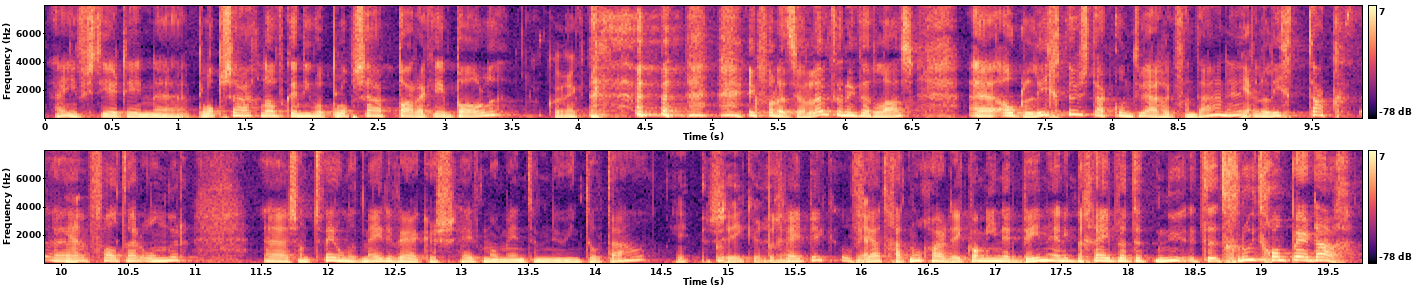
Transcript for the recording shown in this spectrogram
hij investeert in Plopsa, geloof ik, een nieuwe Plopsa-park in Polen correct. ik vond het zo leuk toen ik dat las. Uh, ook licht dus, daar komt u eigenlijk vandaan. Hè? Ja. De lichttak uh, ja. valt daaronder. Uh, Zo'n 200 medewerkers heeft Momentum nu in totaal. Ja, zeker. Begreep ik? Of ja. het gaat nog harder. Ik kwam hier net binnen en ik begreep dat het nu... Het, het groeit gewoon per dag.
